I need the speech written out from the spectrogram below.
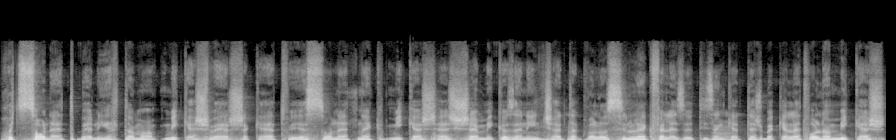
hogy szonetben írtam a Mikes verseket, hogy a szonetnek Mikeshez semmi köze nincsen, tehát valószínűleg felező 12-esbe kellett volna Mikes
